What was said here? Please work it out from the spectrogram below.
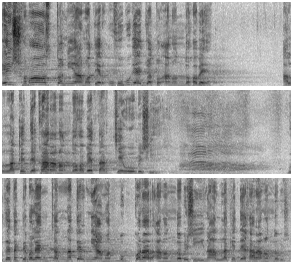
এই সমস্ত নিয়ামতের উপভোগে যত আনন্দ হবে, আল্লাহকে দেখার আনন্দ হবে তার চেয়েও বেশি। বুঝে থাকতে বলেন, জান্নাতের নিয়ামত বুক করার আনন্দ বেশি না আল্লাহকে দেখার আনন্দ বেশি?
